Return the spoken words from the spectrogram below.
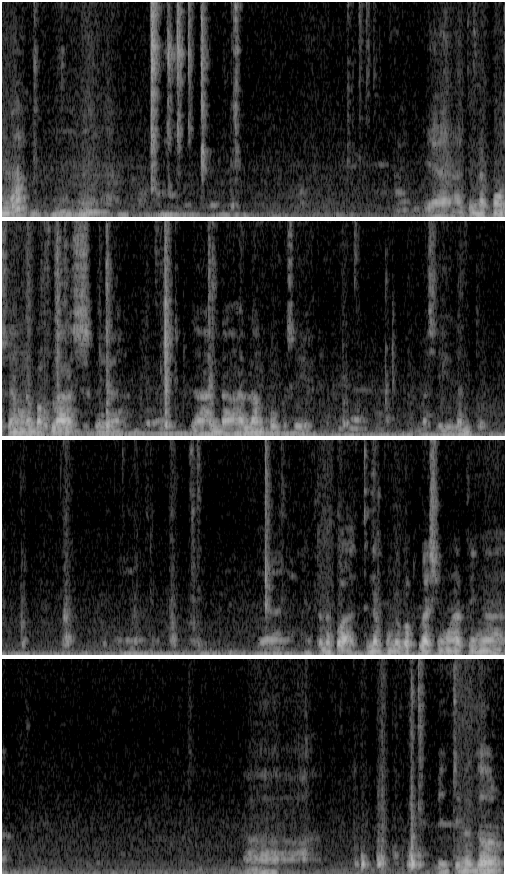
Hirap. Yan, atin na po siyang nabaklas kaya dahan-dahan lang po kasi masilan to. Yan, ito na po, atin na po nabaklas yung ating ah ah, ventilador.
